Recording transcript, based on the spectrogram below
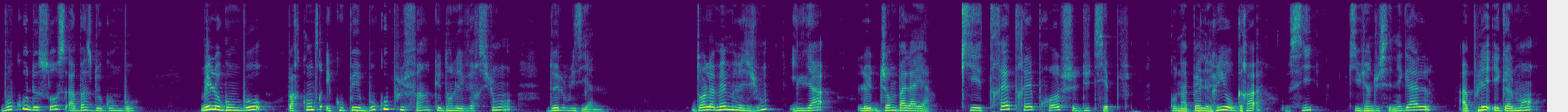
beaucoup de sauces à base de gombo. Mais le gombo, par contre, est coupé beaucoup plus fin que dans les versions de Louisiane. Dans la même région, il y a le jambalaya, qui est très très proche du tiep, qu'on appelle riz au gras aussi, qui vient du Sénégal, appelé également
